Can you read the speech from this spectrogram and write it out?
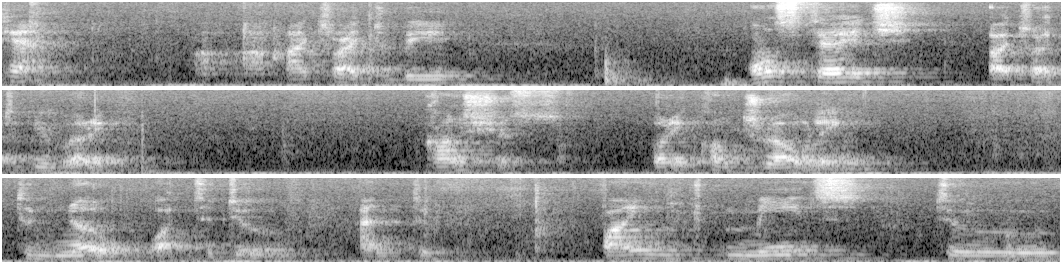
can. I, I I try to be on stage. I try to be very conscious, very controlling, to know what to do and to find means to,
